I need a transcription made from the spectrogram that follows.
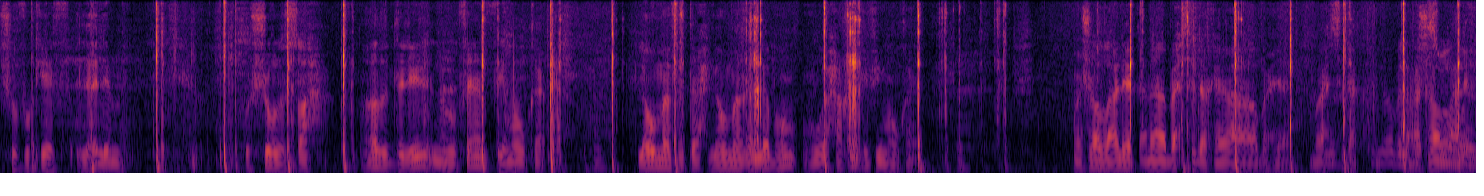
شوفوا كيف العلم والشغل الصح. هذا الدليل إنه فعلا في موقع. لو ما فتح لو ما غلبهم هو حقيقي في موقع. ما شاء الله عليك. أنا بحسدك يا أبو حيان. بحسدك ما شاء الله عليك.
